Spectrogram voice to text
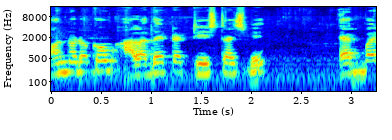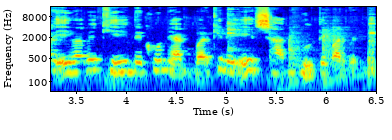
অন্যরকম আলাদা একটা টেস্ট আসবে। একবার এইভাবে খেয়ে দেখুন, একবার খেলে এর স্বাদ ভুলতে পারবেন না।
